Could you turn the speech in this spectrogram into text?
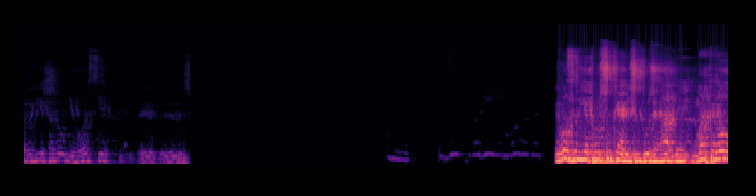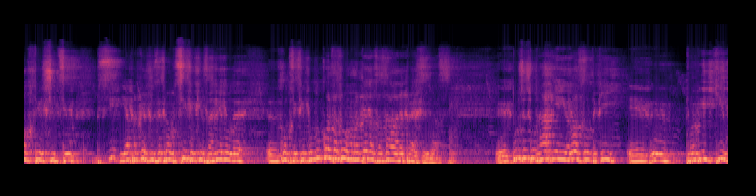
Дорогі шановні гості, е, е, розділ є про Шухевичів дуже гарний, мартиролог Тишківців. Я практично зібрав всіх, які загинули, е, хлопці, які були. Кожна друга родина зазнала репресій у нас. Дуже тут гарний розділ такий про війків,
